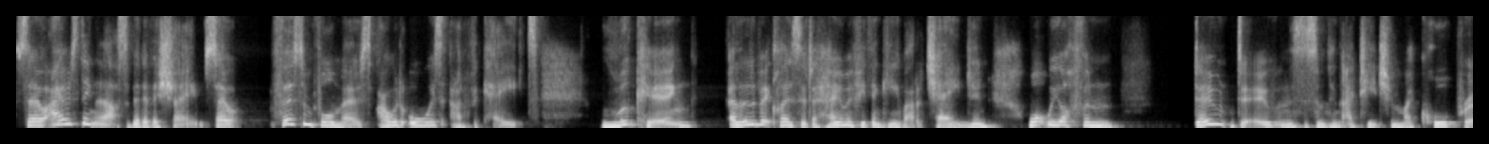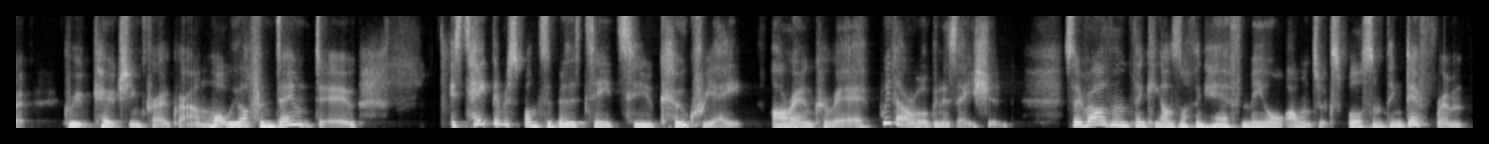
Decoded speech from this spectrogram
So I always think that that's a bit of a shame. So, first and foremost, I would always advocate looking a little bit closer to home if you're thinking about a change. And what we often don't do, and this is something that I teach in my corporate group coaching program, what we often don't do is take the responsibility to co create our own career with our organization. So rather than thinking, oh, there's nothing here for me or I want to explore something different,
